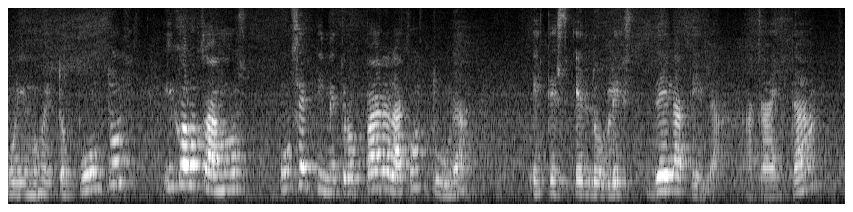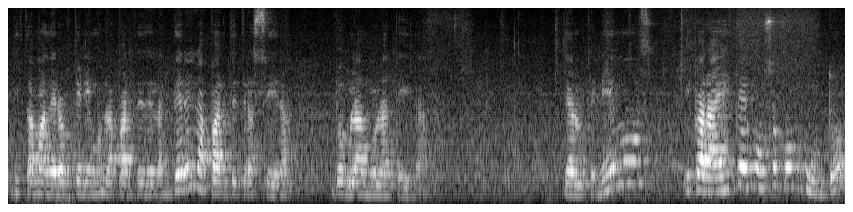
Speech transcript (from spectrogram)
Unimos estos puntos y colocamos un centímetro para la costura. Este es el doblez de la tela. Acá está. De esta manera obtenemos la parte delantera y la parte trasera doblando la tela. Ya lo tenemos. Y para este hermoso conjunto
